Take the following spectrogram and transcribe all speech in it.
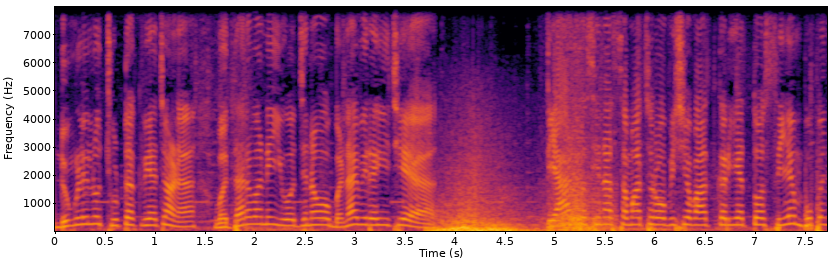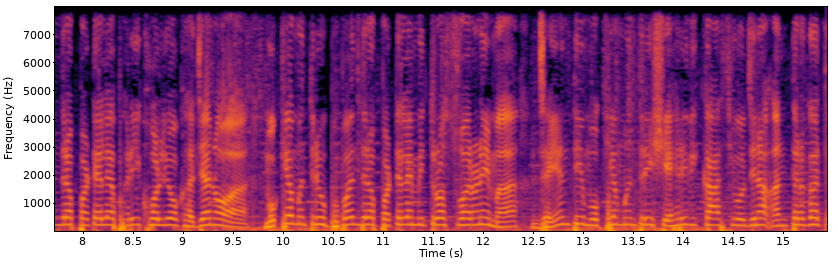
ડુંગળીનું છૂટક વેચાણ વધારવાની યોજનાઓ બનાવી રહી છે. ત્યાર પછીના સમાચારો વિશે વાત કરીએ તો સીએમ ભૂપેન્દ્ર પટેલે ફરી ખોલ્યો ખજાનો. મુખ્યમંત્રી ભૂપેન્દ્ર પટેલે મિત્રો સ્વર્ણિમ જયંતિ મુખ્યમંત્રી શહેરી વિકાસ યોજના અંતર્ગત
